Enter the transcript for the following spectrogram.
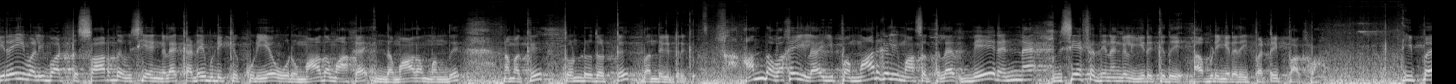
இறை வழிபாட்டு சார்ந்த விஷயங்களை கடைபிடிக்கக்கூடிய ஒரு மாதமாக இந்த மாதம் வந்து நமக்கு தொன்று தொட்டு வந்துக்கிட்டு இருக்கு. அந்த வகையில் இப்போ மார்கழி மாதத்தில் வேறென்ன விசேஷ தினங்கள் இருக்குது அப்படிங்கிறதை பற்றி பார்க்கலாம். இப்போ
